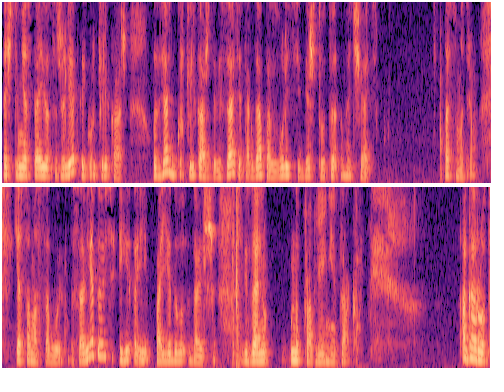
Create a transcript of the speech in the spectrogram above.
Значит, у меня остается жилетка и крукелькаж. Вот взять бы крукелькаж довязать и тогда позволить себе что-то начать. Посмотрим. Я сама с собой посоветуюсь и, и поеду дальше в вязальном направлении. Так. Огород.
